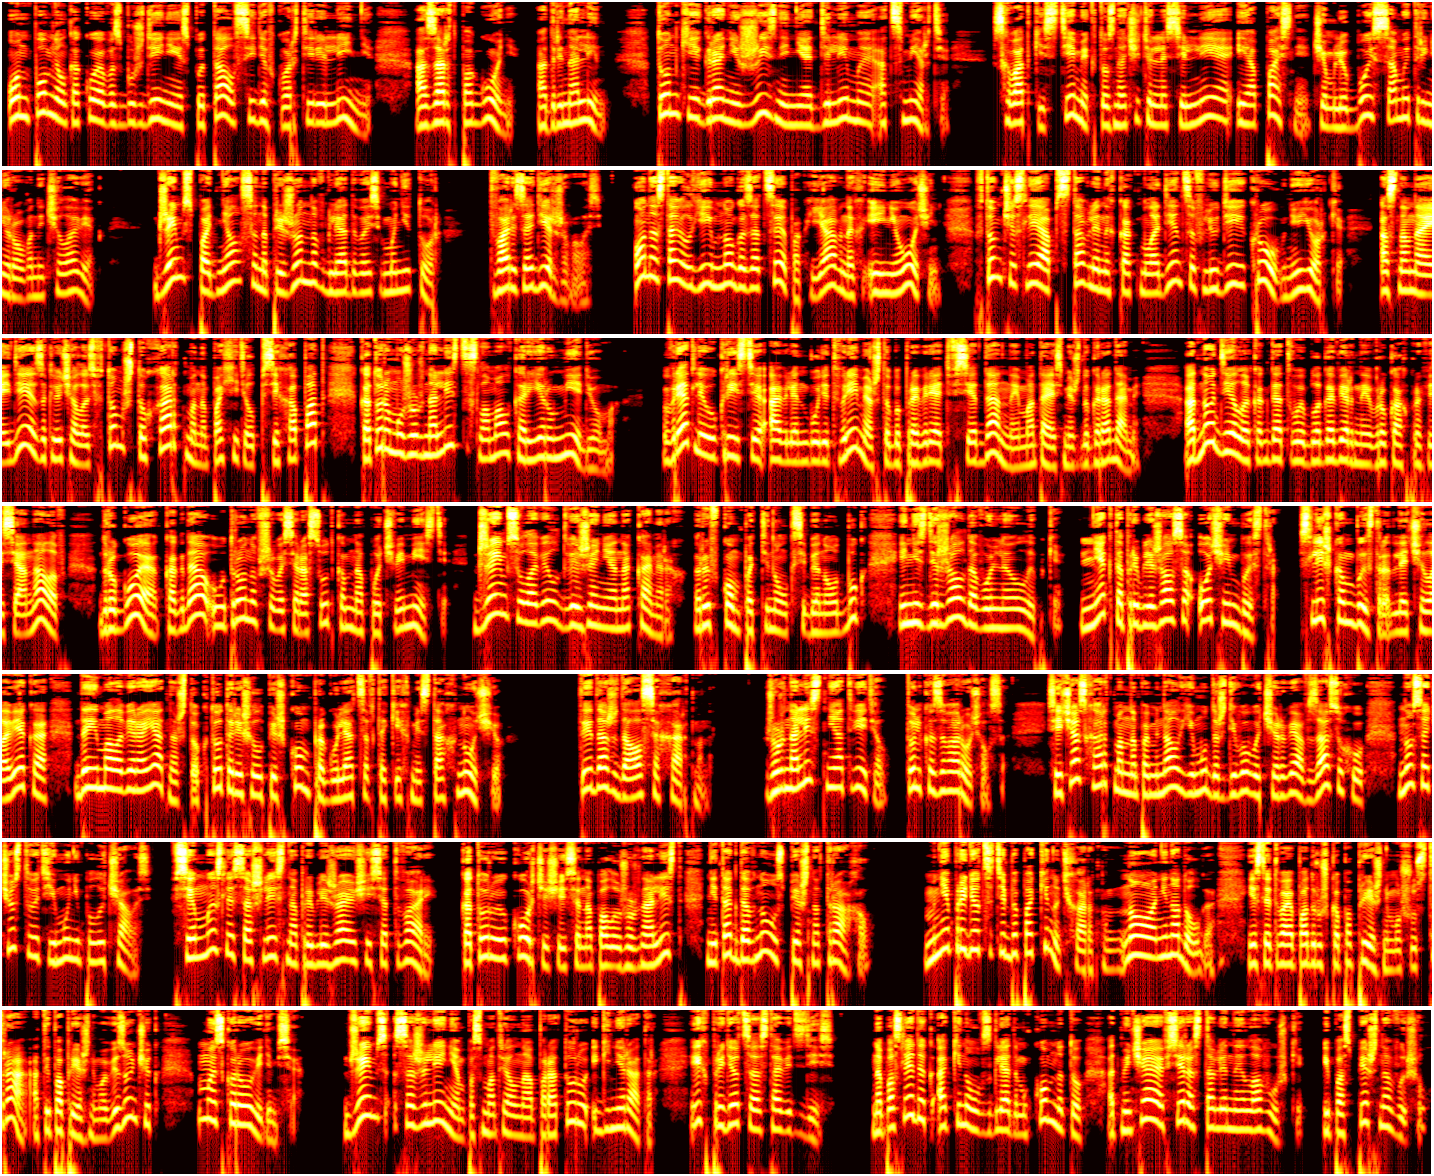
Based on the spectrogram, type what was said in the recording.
Он помнил, какое возбуждение испытал, сидя в квартире Линни, азарт погони, адреналин, тонкие грани жизни, неотделимые от смерти, схватки с теми, кто значительно сильнее и опаснее, чем любой самый тренированный человек. Джеймс поднялся, напряженно вглядываясь в монитор. Тварь задерживалась. Он оставил ей много зацепок, явных и не очень, в том числе обставленных как младенцев людей Кроу в Нью-Йорке. Основная идея заключалась в том, что Хартмана похитил психопат, которому журналист сломал карьеру медиума. Вряд ли у Кристи Авелин будет время, чтобы проверять все данные, мотаясь между городами. Одно дело, когда твой благоверный в руках профессионалов, другое, когда у утронувшегося рассудком на почве мести. Джеймс уловил движение на камерах, рывком подтянул к себе ноутбук и не сдержал довольной улыбки. Некто приближался очень быстро. Слишком быстро для человека, да и маловероятно, что кто-то решил пешком прогуляться в таких местах ночью. Ты дождался, Хартман. Журналист не ответил, только заворочился. Сейчас Хартман напоминал ему дождевого червя в засуху, но сочувствовать ему не получалось. Все мысли сошлись на приближающейся твари, которую корчащийся на полу журналист не так давно успешно трахал. «Мне придется тебя покинуть, Хартман, но ненадолго. Если твоя подружка по-прежнему шустра, а ты по-прежнему везунчик, мы скоро увидимся». Джеймс с сожалением посмотрел на аппаратуру и генератор. Их придется оставить здесь. Напоследок окинул взглядом комнату, отмечая все расставленные ловушки, и поспешно вышел.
